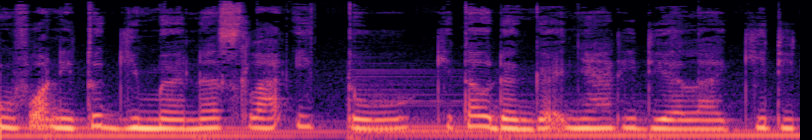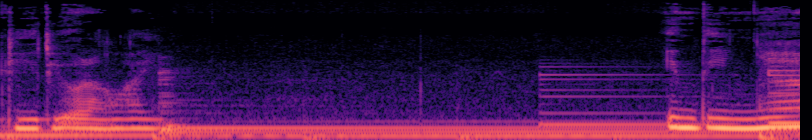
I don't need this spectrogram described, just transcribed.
move on itu gimana setelah itu kita udah gak nyari dia lagi di diri orang lain. Intinya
